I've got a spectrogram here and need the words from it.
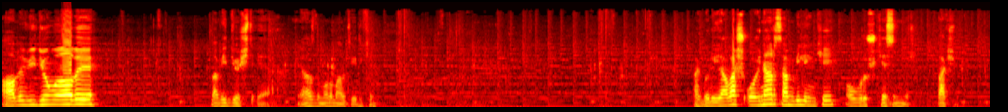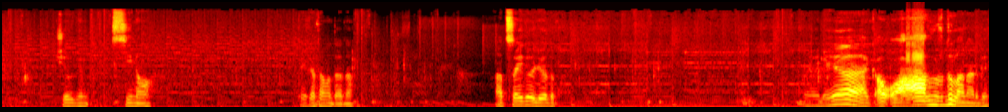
Abi video mu abi? La video işte ya. Yazdım oğlum 6 7 kere. Bak böyle yavaş oynarsam bilin ki o vuruş kesindir. Bak şimdi. Çılgın Sino. Tek atamadı adam. Atsaydı ölüyordum. Öyle ya. Aa, vurdu lan harbi.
